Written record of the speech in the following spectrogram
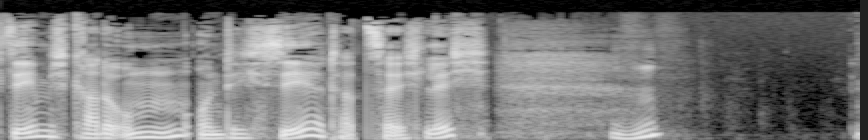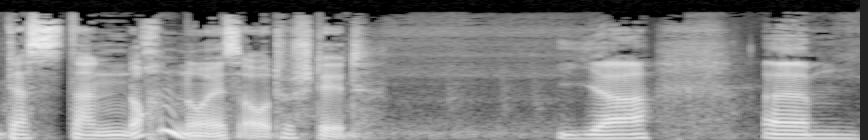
sehe mich gerade um und ich sehe tatsächlich, Mhm. dass dann noch ein neues Auto steht. Ja, ähm,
